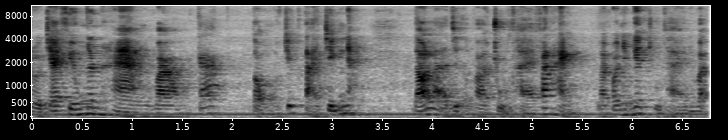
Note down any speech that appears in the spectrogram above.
rồi trái phiếu ngân hàng và các tổ chức tài chính này. Đó là dựa vào chủ thể phát hành là có những cái chủ thể như vậy.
